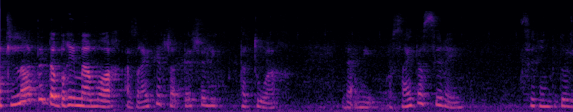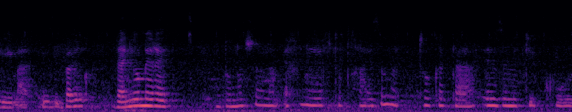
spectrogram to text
את לא תדברי מהמוח. אז ראיתי איך שהפה שלי פתוח, ואני עושה את הסירים, סירים גדולים, דברים, ואני אומרת, ריבונו של עולם, איך אני אוהבת אותך, איזה מתוק אתה, איזה מתיקות,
